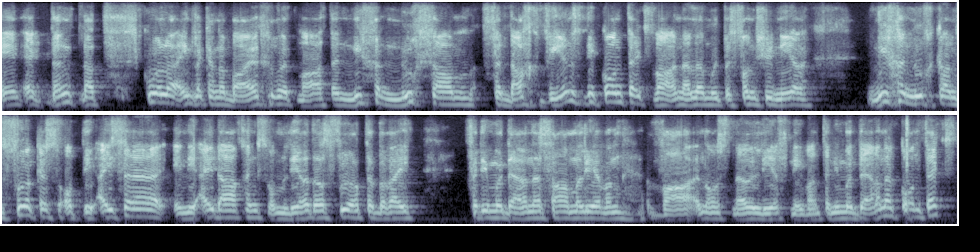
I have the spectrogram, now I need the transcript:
en ek dink dat skole eintlik in 'n baie groot mate nie genoegsaam vandag weens die konteks waarin hulle moet funksioneer nie genoeg kan fokus op die eise en die uitdagings om leerders voor te berei vir die moderne samelewing waarin ons nou leef nie. Want in die moderne konteks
